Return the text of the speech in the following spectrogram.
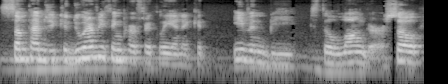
sometimes you could do everything perfectly and it could even be still longer. So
